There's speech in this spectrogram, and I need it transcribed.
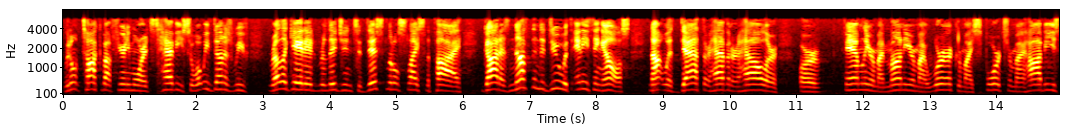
We don't talk about fear anymore. It's heavy. So what we've done is we've relegated religion to this little slice of the pie. God has nothing to do with anything else, not with death or heaven or hell or, or family or my money or my work or my sports or my hobbies.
